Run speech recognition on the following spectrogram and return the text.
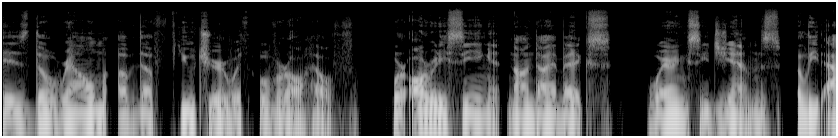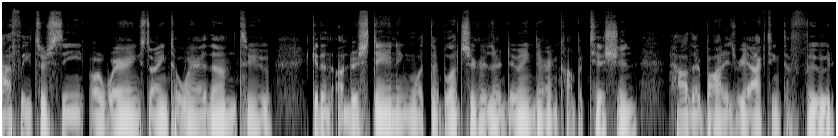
is the realm of the future with overall health. We're already seeing it. Non diabetics wearing CGMs. Elite athletes are seeing or wearing, starting to wear them to get an understanding what their blood sugars are doing during competition, how their body's reacting to food.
